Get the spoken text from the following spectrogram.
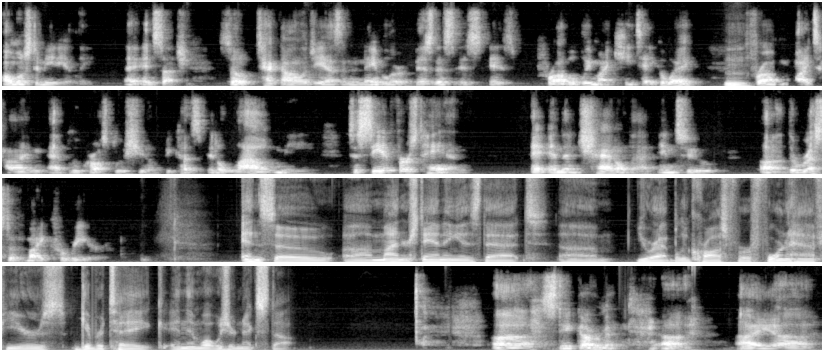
almost immediately and, and such. So technology as an enabler of business is is probably my key takeaway mm. from my time at Blue Cross Blue Shield because it allowed me to see it firsthand and, and, then channel that into uh, the rest of my career. And so, uh, my understanding is that um, you were at Blue Cross for four and a half years, give or take. And then, what was your next stop? Uh, state government. Uh, I, uh,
